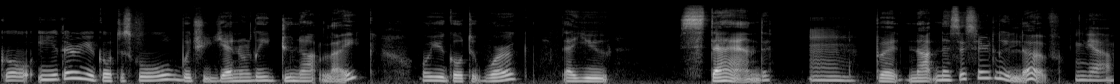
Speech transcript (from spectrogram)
go either you go to school, which you generally do not like, or you go to work that you stand, but not necessarily love Yeah.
